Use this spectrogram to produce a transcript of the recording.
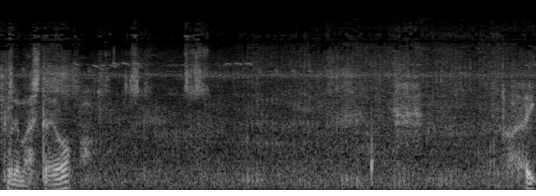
取れましたよ。はい。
